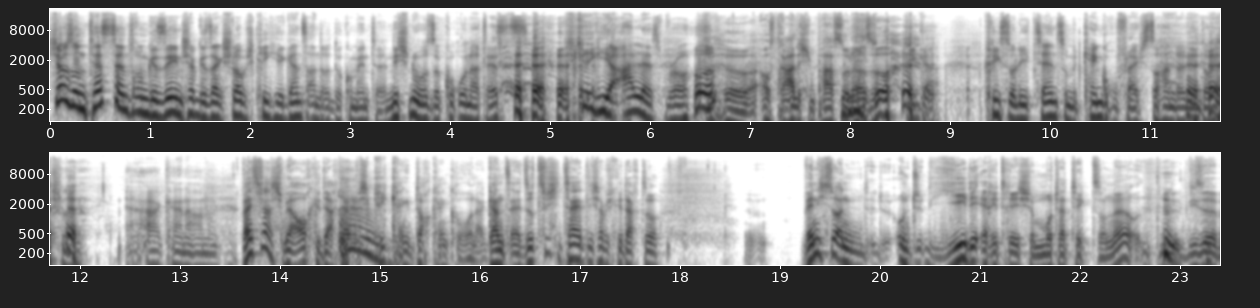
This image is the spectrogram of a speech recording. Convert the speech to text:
ich habe so ein Testzentrum gesehen. Ich habe gesagt, ich glaube, ich kriege hier ganz andere Dokumente. Nicht nur so Corona-Tests. Ich kriege hier alles, Bro. so australischen Pass oder so. Digga, kriegst so Lizenz, um mit Kängurufleisch zu handeln in Deutschland. Ja, keine Ahnung. Weißt du, was ich mir auch gedacht habe? Ich krieg kein, doch kein Corona. Ganz ehrlich. So zwischenzeitlich habe ich gedacht, so, wenn ich so an, und jede eritreische Mutter tickt so, ne? Diese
